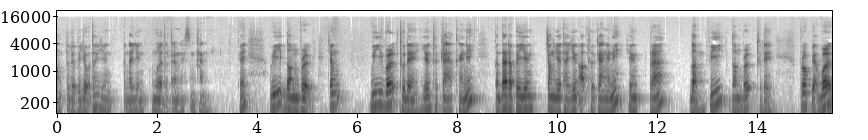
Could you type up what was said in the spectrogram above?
ង់ទៅលើប្រយោគទៅយើង ប៉ុន្តែយើងមើលទៅត្រឹមនេះសំខាន់អូខេ we don't work អញ្ចឹង we work today យើងធ្វើការថ្ងៃនេះប៉ុន្តែដល់ពេលយើងចង់និយាយថាយើងអត់ធ្វើការថ្ងៃនេះយើងប្រើ don't we don't work today ព្រោះពាក្យ work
